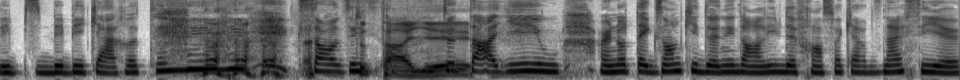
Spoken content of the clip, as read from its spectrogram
les petits bébés carottes qui sont tu sais, Tout taillé. tout taillé. Ou un autre exemple qui est donné dans le livre de François Cardinal, c'est euh,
